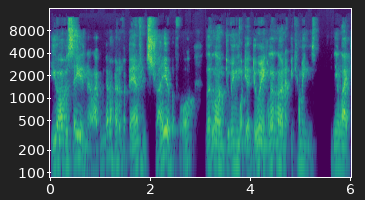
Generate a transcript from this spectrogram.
you overseas and they're like, we've never heard of a band from Australia before, let alone doing what you're doing, let alone it becoming this. You're like,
